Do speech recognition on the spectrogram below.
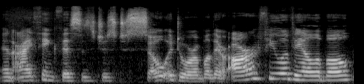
And I think this is just so adorable. There are a few available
